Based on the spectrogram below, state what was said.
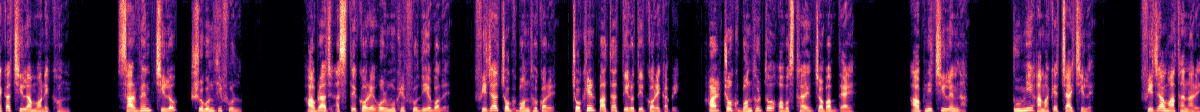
একা ছিলাম অনেকক্ষণ। সার্ভেন্ট ছিল সুগন্ধি ফুল। আবরাজ আস্তে করে ওর মুখে ফু দিয়ে বলে, ফিজা চোখ বন্ধ করে, চোখের পাতা তিরতির করে কাঁপে, আর চোখ বন্ধত অবস্থায় জবাব দেয়, আপনি ছিলেন না। তুমি আমাকে চাইছিলে ফিজা মাথা নাড়ে,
